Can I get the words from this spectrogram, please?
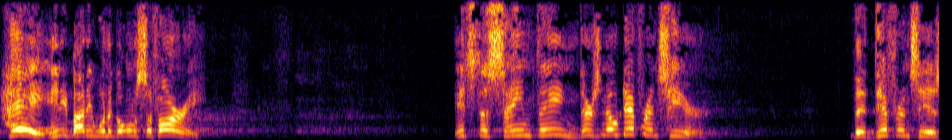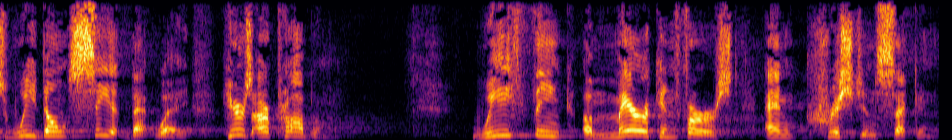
Hey, anybody want to go on a safari? It's the same thing. There's no difference here. The difference is we don't see it that way. Here's our problem. We think American first and Christian second.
